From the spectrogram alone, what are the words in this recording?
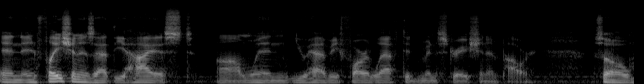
and inflation is at the highest uh, when you have a far left administration in power. So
